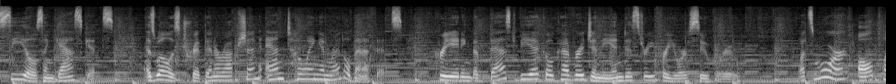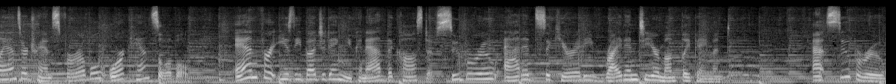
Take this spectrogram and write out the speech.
seals, and gaskets, as well as trip interruption and towing and rental benefits, creating the best vehicle coverage in the industry for your Subaru. What's more, all plans are transferable or cancelable and for easy budgeting, you can add the cost of Subaru added security right into your monthly payment. At Subaru,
